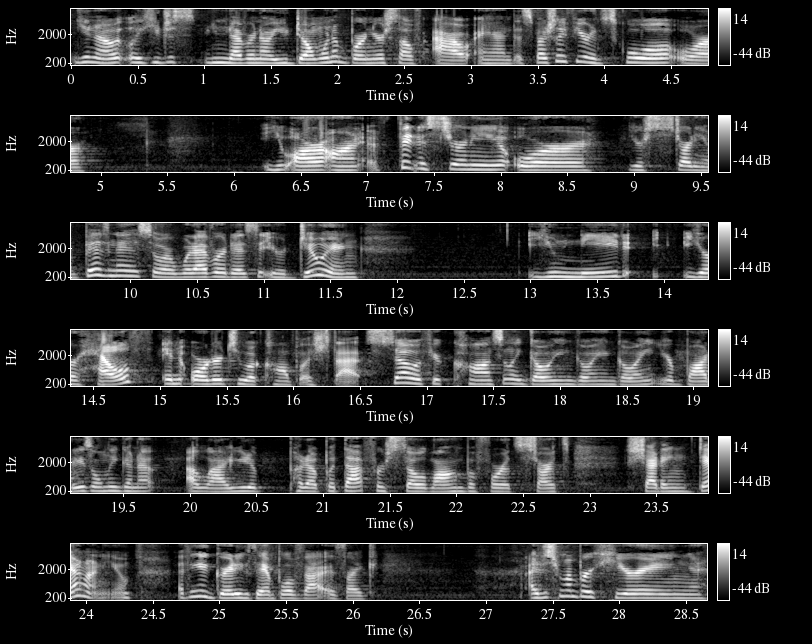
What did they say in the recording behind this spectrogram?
you know, like you just, you never know. You don't want to burn yourself out. And especially if you're in school or you are on a fitness journey or you're starting a business or whatever it is that you're doing, you need your health in order to accomplish that. So if you're constantly going and going and going, your body's only going to allow you to put up with that for so long before it starts shutting down on you. I think a great example of that is like I just remember hearing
